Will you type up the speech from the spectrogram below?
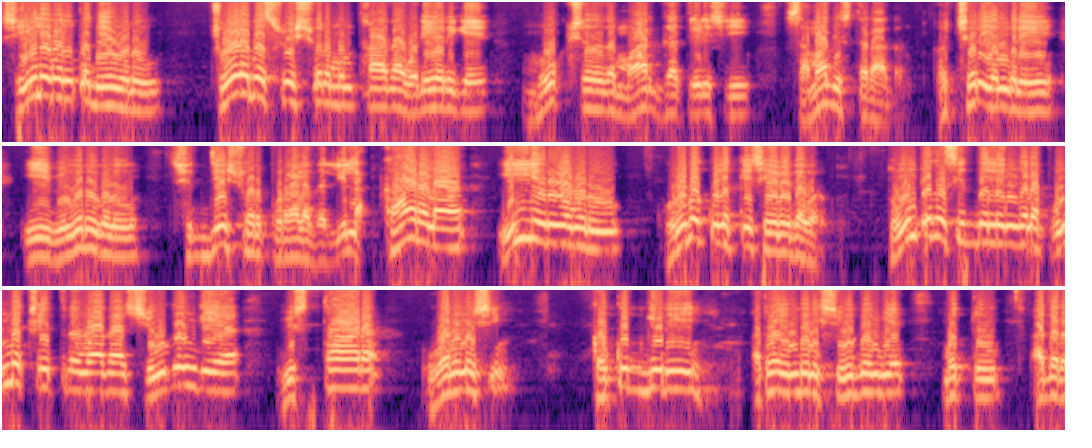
ಶೀಲವಂತ ದೇವರು, ಚೋಳಬಸವೇಶ್ವರ ಮುಂತಾದ ಒಡೆಯರಿಗೆ ಮೋಕ್ಷದ ಮಾರ್ಗ ತಿಳಿಸಿ ಸಮಾಧಿಸ್ಥರಾದರು. ಅಚ್ಚರಿ ಎಂದರೆ ಈ ವಿವರಗಳು ಸಿದ್ದೇಶ್ವರ ಪುರಾಣದಲ್ಲಿಲ್ಲ. ಕಾರಣ ಇಲ್ಲಿರುವವರು ಕುರುಬಕುಲಕ್ಕೆ ಸೇರಿದವರು. ತುಂಟದ ಸಿದ್ಧಲಿಂಗನ ಪುಣ್ಯಕ್ಷೇತ್ರವಾದ ಶಿವಗಂಗೆಯ ವಿಸ್ತಾರ ವರ್ಣಿಸಿ ಕಕುದ್ಗಿರಿ ಅಥವಾ ಇಂದಿನ ಶಿವಗಂಗೆ ಮತ್ತು ಅದರ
